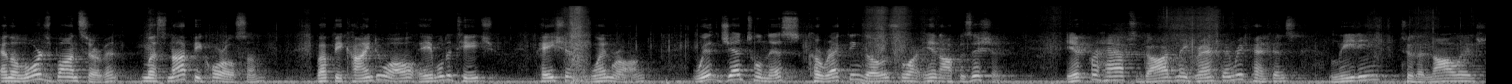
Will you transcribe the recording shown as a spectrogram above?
And the Lord's bondservant must not be quarrelsome, but be kind to all, able to teach, patient when wronged, with gentleness correcting those who are in opposition, if perhaps God may grant them repentance, leading to the knowledge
